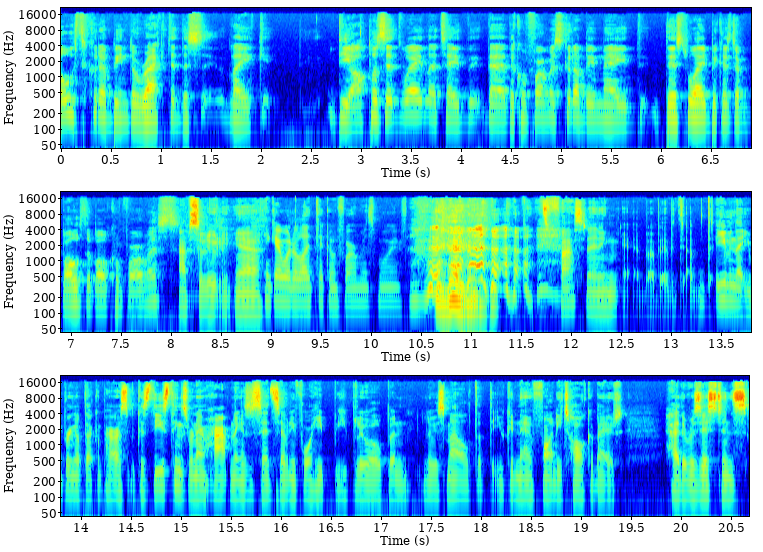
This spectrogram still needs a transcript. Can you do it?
both could have been directed this like the opposite way let's say the, the, the conformist could have been made this way because they're both about conformists Absolutely, yeah. I think I would have liked the conformists more. It's fascinating, uh, even that you bring up that comparison because these things were now happening. As I said, seventy four, he he blew open Louis Malle. That, that you can now finally talk about how the resistance,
